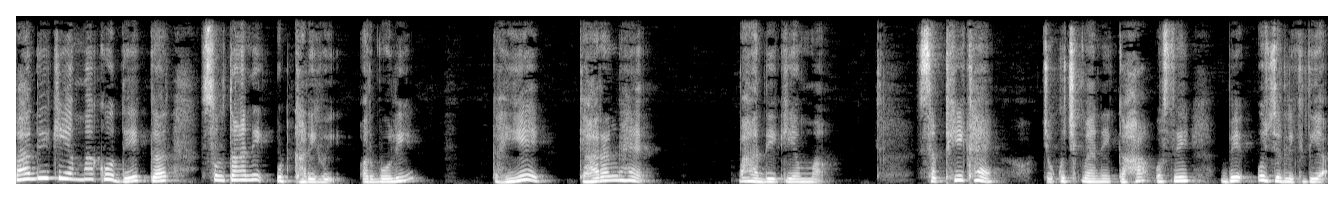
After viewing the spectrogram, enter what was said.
बांदी की अम्मा को देखकर सुल्तानी उठ खड़ी हुई और बोली, कहिए, क्या रंग है? बांदी की अम्मा, सब ठीक है। जो कुछ मैंने कहा, उसने बेउज्र लिख दिया।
